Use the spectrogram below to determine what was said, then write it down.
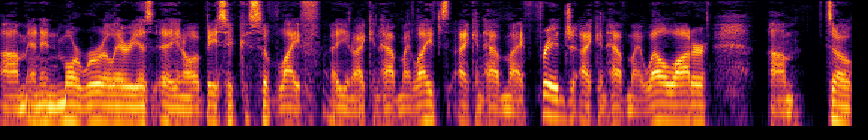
Um, and in more rural areas, uh, you know, a basics of life. Uh, you know, I can have my lights, I can have my fridge, I can have my well water. Um, so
